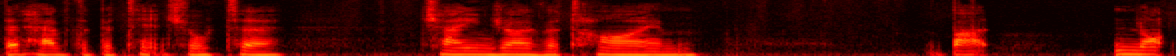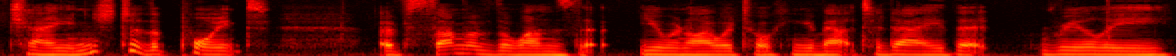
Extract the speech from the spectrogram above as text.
that have the potential to change over time but not change to the point of some of the ones that you and I were talking about today that really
